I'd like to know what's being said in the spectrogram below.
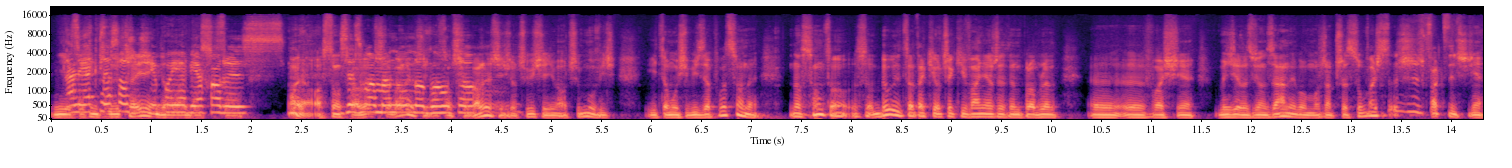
nie Ale jak na sorze się pojawia chory z, No ja, ze sprawą złamaną leczyć, nogą, to trzeba leczyć, oczywiście, nie ma o czym mówić. I to musi być zapłacone. No są to, są, były to takie oczekiwania, że ten problem e, e, właśnie będzie rozwiązany, bo można przesuwać. Faktycznie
